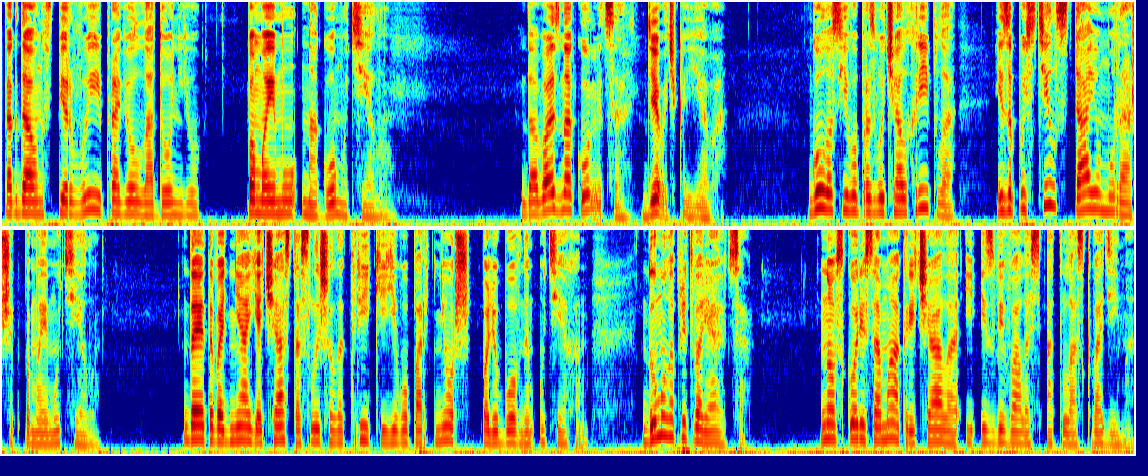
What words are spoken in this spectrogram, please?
когда он впервые провел ладонью по моему ногому телу. «Давай знакомиться, девочка Ева». Голос его прозвучал хрипло и запустил стаю мурашек по моему телу. До этого дня я часто слышала крики его партнерш по любовным утехам. Думала, притворяются. Но вскоре сама кричала и извивалась от ласк Вадима.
